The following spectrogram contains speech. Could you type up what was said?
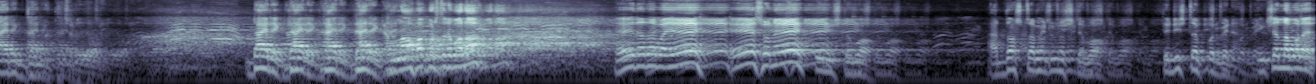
ডাইরেক্ট জান্নাতে চলে যাবে। ডাইরেক্ট ডাইরেক্ট দাদা ভাই, এ আর দশটা তুই ডিস্টার্ব করবি না। ইনশাল্লাহ বলেন।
